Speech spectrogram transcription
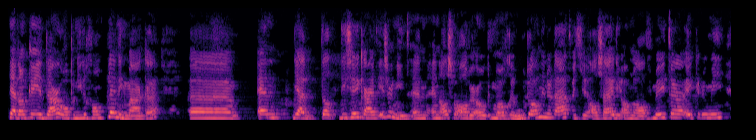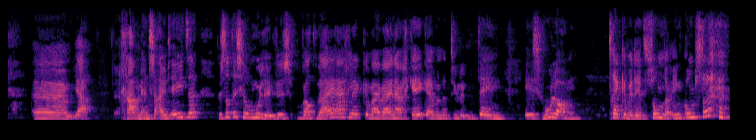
Ja, dan kun je daarop in ieder geval een planning maken. Uh, en ja, dat, die zekerheid is er niet. En, en als we alweer open mogen, hoe dan inderdaad? Wat je al zei, die anderhalf meter economie. Uh, ja, gaan mensen uit eten. Dus dat is heel moeilijk. Dus wat wij eigenlijk, waar wij naar gekeken hebben natuurlijk meteen, is hoe lang trekken we dit zonder inkomsten?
